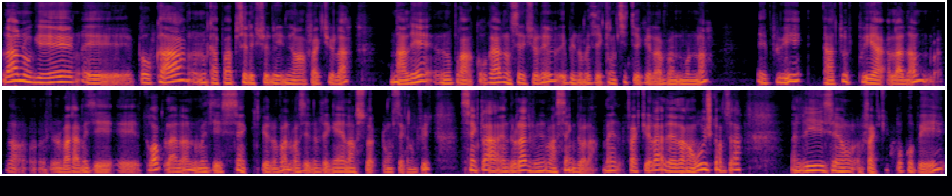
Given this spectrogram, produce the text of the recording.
Là, nous avons Coca, nous sommes capables de sélectionner une facture là. Nous allons, nous prenons Coca, nous sélectionnons, et puis nous mettons la quantité que la vente. Et puis, à tout prix là-dedans, non, je ne vais pas mettre trop là-dedans, nous mettons 5 que nous vendons, parce que nous avons gagné en stock, donc 58. 5 là, 1 dollar, devenu à 5 dollars. Mais la facture là, elle est en rouge comme ça. C'est une facture pour payer.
